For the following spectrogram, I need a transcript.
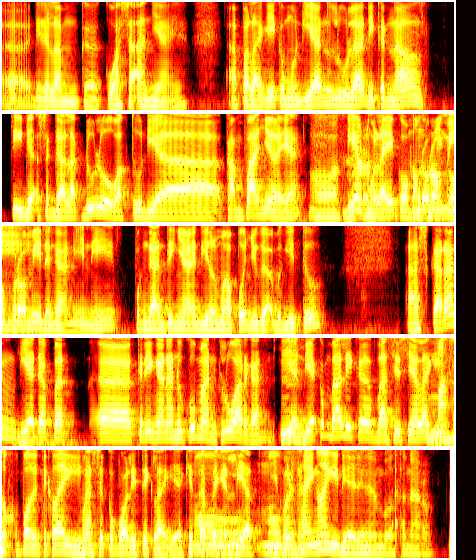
eh, di dalam kekuasaannya ya. Apalagi kemudian Lula dikenal tidak segalak dulu waktu dia kampanye ya. Oh, Dia mulai kompromi-kompromi dengan ini. Penggantinya Dilma pun juga begitu. Nah, sekarang dia dapat eh, keringanan hukuman keluar kan, Hmm. dan dia kembali ke basisnya lagi, Masuk ke politik lagi. masuk ke politik lagi ya. Kita Mau- pengen lihat mau gimana. bersaing lagi dia dengan Bolsonaro.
